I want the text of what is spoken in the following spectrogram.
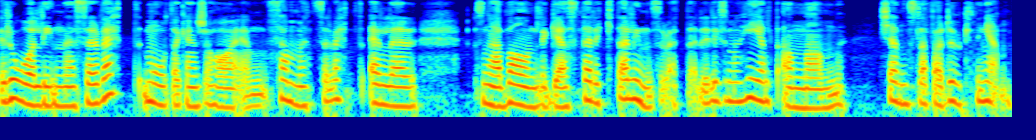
rålinneservett mot att kanske ha en sammetsservett eller såna här vanliga stärkta linneservetter. Det är liksom en helt annan känsla för dukningen.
